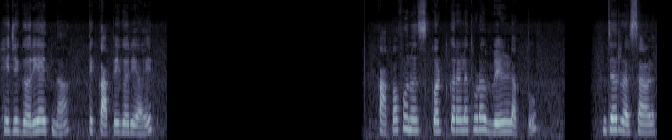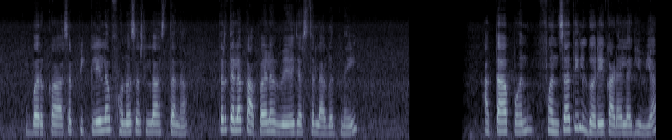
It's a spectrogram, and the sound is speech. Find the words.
हे जे गरे आहेत ना ते कापे गरे आहेत. कापा फणस कट करायला थोडा वेळ लागतो. जर रसाळ बरका असा पिकलेला फणस असला असताना तर त्याला कापायला वेळ जास्त लागत नाही. आता आपण फणसातील गरे काढायला घेऊया.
